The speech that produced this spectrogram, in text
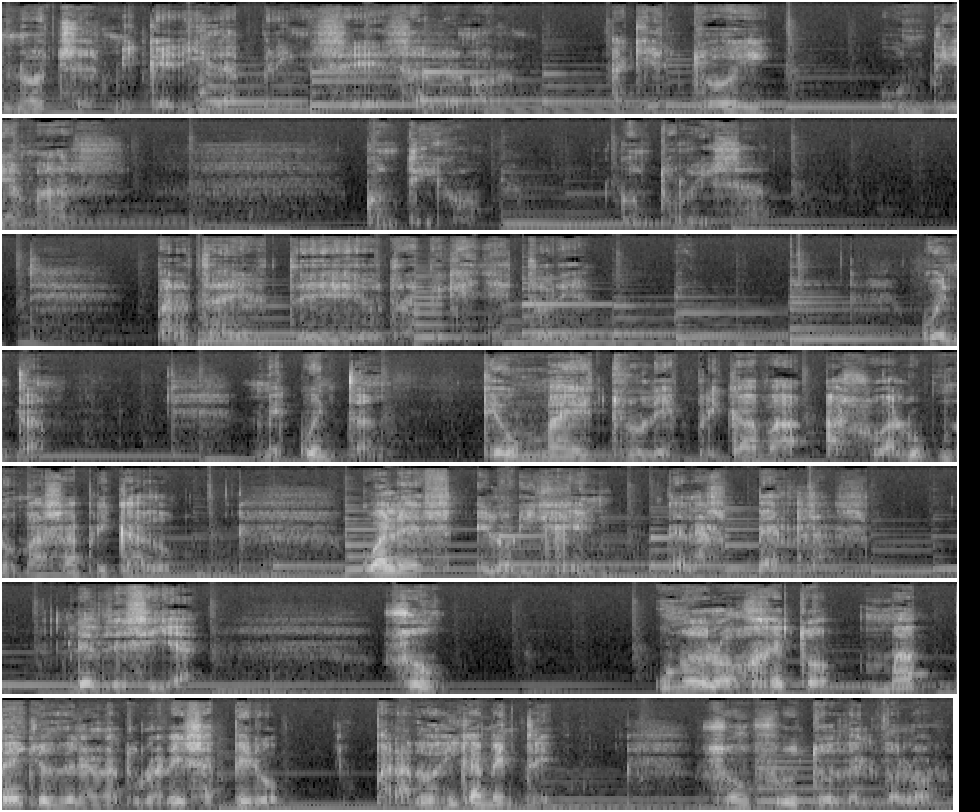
noches, mi querida princesa Leonor. Aquí estoy un día más contigo, con tu risa, para traerte otra pequeña historia. Cuentan, me cuentan que un maestro le explicaba a su alumno más aplicado cuál es el origen de las perlas. Les decía, son uno de los objetos más bellos de la naturaleza, pero, paradójicamente, son fruto del dolor,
